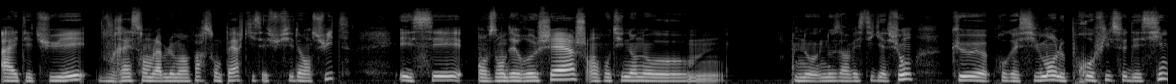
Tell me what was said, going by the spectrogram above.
a été tuée, vraisemblablement par son père, qui s'est suicidé ensuite. Et c'est en faisant des recherches, en continuant nos, nos, investigations, que progressivement le profil se dessine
